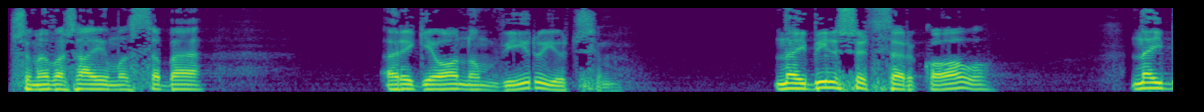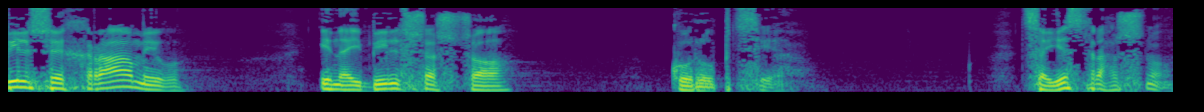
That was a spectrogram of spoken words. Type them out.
Що ми вважаємо себе регіоном віруючим, найбільше церков, найбільше храмів і найбільше що корупція. Це є страшно.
